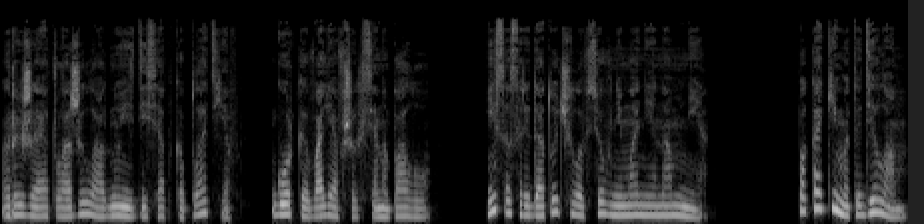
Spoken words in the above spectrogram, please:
Рыжая отложила одну из десятка платьев, горкой валявшихся на полу, и сосредоточила все внимание на мне. «По каким это делам?»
